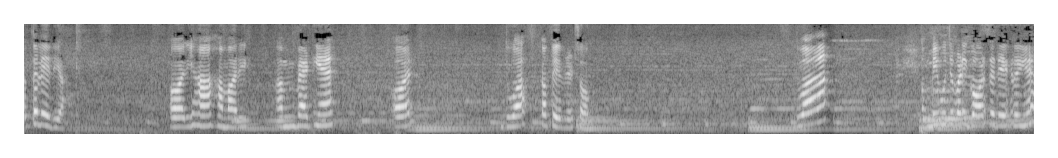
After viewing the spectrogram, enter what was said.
अब तो ले लिया। और यहाँ हमारी हम बैठी हैं। और दुआ का फेवरेट सॉन्ग दुआ, अम्मी मुझे बड़ी गौर से देख रही हैं।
